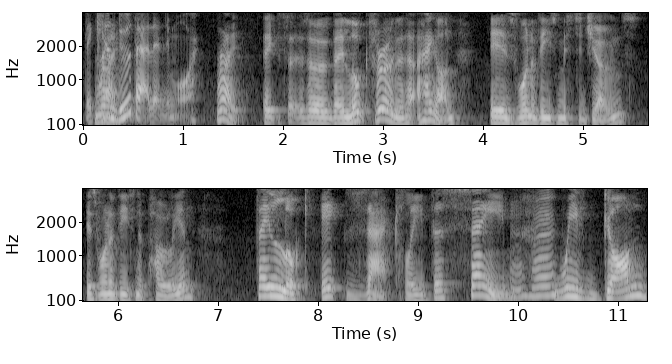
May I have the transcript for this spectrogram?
they can't Right. do that anymore。 Right. It's- so they look through and they think, hang on, is one of these Mr. Jones? Is one of these Napoleon? They look exactly the same. Mm-hmm. We've gone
